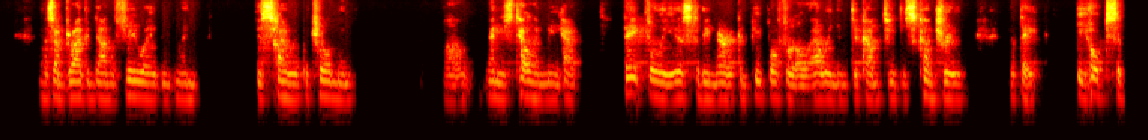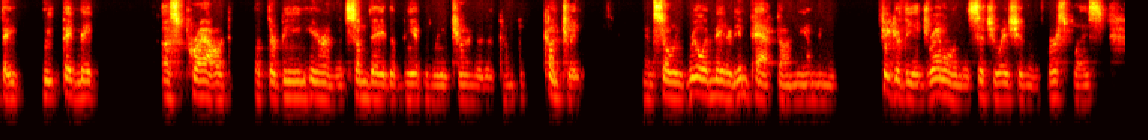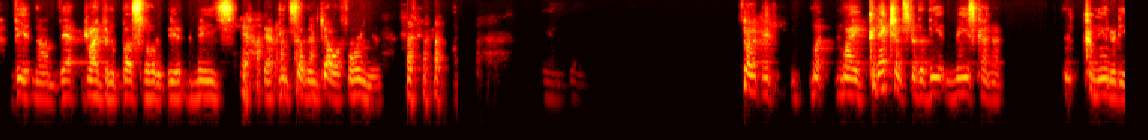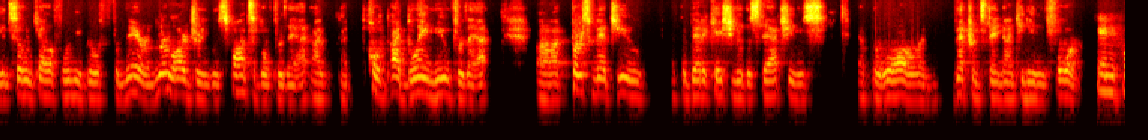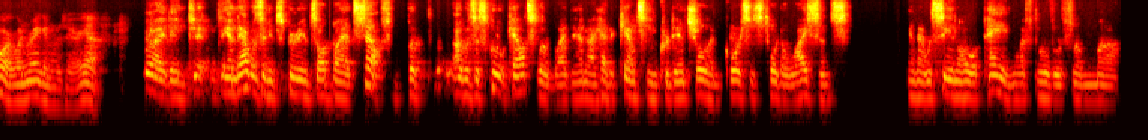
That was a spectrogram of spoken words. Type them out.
as I'm driving down the freeway behind this highway patrolman. Um, and he's telling me how thankful he is to the American people for allowing him to come to this country. That they, he hopes that they we they make us proud that they're being here and that someday they'll be able to return to their com- country. And so it really made an impact on me. I mean, figure the adrenaline, the situation in the first place. Vietnam vet driving a busload of Vietnamese Yeah. in Southern California. Uh, so it, my, my connections to the Vietnamese kind of community in Southern California go from there, and you're largely responsible for that. I, I hold, I blame you for that. Uh, first met you at the dedication of the statues at the wall in Veterans Day 1984. 84, when Reagan was there. Yeah. Right, and and that was an experience all by itself. But I was a school counselor by then. I had a counseling credential and courses toward a license, and I was seeing all the pain left over from uh,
